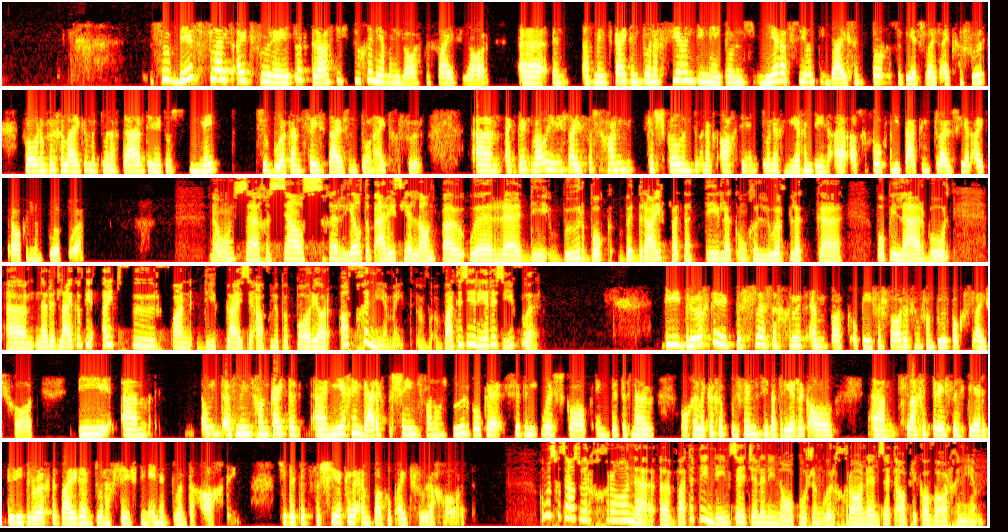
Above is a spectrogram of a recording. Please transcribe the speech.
So beesvleis uitvoere het ook drasties toegeneem in die laaste 5 jaar. Uh in as mens kyk in 2017 het ons meer as 17000 ton se beesvleis uitgevoer, waar in vergelyking met 2013 het ons net so bo kan 6000 ton uitgevoer. Um ek dink wel hierdie syfers gaan verskil in 2018 en 2019 uh, as gevolg van die back and closure uitbraak in Limpopo. Nou ons uh, gesels gereeld op RSC landbou oor uh, die boerbok bedryf wat natuurlik ongelooflik uh, populêr word. Ehm um, nou dit lyk of die uitvoer van die vleis die afgelope paar jaar afgeneem het. Wat is die redes hiervoor? Die droogte het beslis 'n groot impak op die vervaardiging van boerbokvleis gehad. Die ehm um, om as mens gaan kyk dat uh, 39% van ons boerbokke sit in die Oos-Kaap en dit is nou 'n ongelukkige provinsie wat redelik al ehm um, sleg getref is deur deur die droogte beide in 2016 en in 2018. So dit het versekerde impak op uitvoere gehad. Kom ons gesels oor grane. Uh, watter tendense het julle in die navorsing oor grane in Suid-Afrika waargeneem?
